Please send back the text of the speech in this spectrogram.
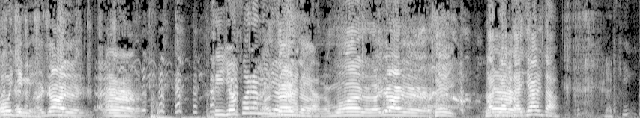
Óyeme, La Yale. si yo fuera La millonaria... la mujer, la Yale. Sí. La gata yarda.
